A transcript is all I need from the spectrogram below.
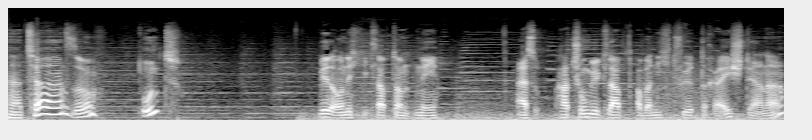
Tata, so. Und? Wird auch nicht geklappt haben. Nee. Also, hat schon geklappt, aber nicht für drei Sterne.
